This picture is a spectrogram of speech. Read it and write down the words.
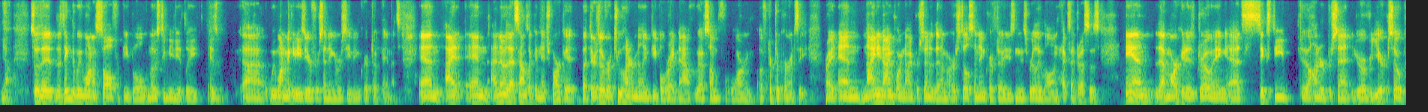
Yeah. So the, the thing that we want to solve for people most immediately is uh, we want to make it easier for sending and receiving crypto payments. And I and I know that sounds like a niche market, but there's over 200 million people right now who have some form of cryptocurrency, right? And 99.9% of them are still sending crypto using these really long hex addresses. And that market is growing at 60 to 100% year over year. So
